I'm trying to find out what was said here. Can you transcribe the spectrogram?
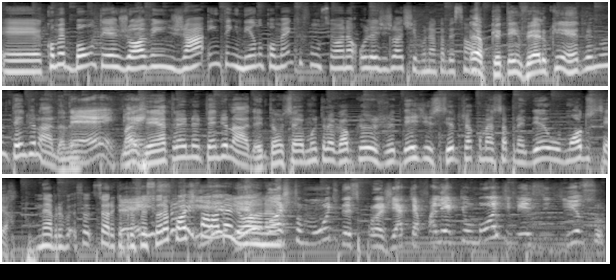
é, como é bom ter jovem já entendendo como é que funciona o legislativo, né, Cabeção? É, porque tem velho que entra e não entende nada, né? Tem, Mas tem. entra e não entende nada. Então isso é muito legal porque eu desde cedo já começo a aprender o modo certo. Né, senhora, que é É professora isso pode aí. falar melhor, eu né? gosto muito desse projeto, já falei aqui um monte de vezes disso.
